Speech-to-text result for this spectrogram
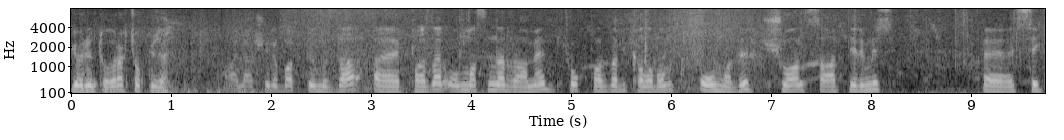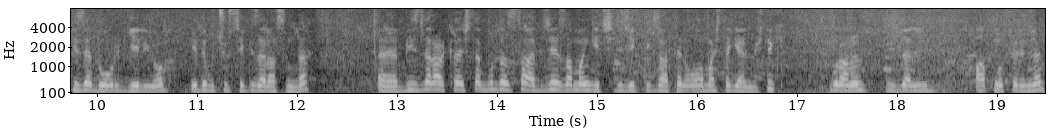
Görüntü olarak çok güzel. Hala şöyle baktığımızda e, pazar olmasına rağmen çok fazla bir kalabalık olmadı. Şu an saatlerimiz e, 8'e doğru geliyor. 7.30-8 arasında. E, bizler arkadaşlar burada sadece zaman geçirecektik. Zaten o amaçla gelmiştik. Buranın güzelliği, atmosferinden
